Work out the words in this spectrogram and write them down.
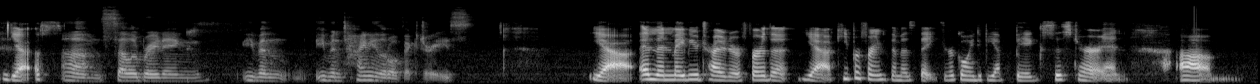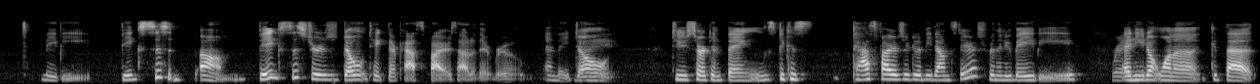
Yes. um, celebrating even even tiny little victories. Yeah, and then maybe you try to refer the yeah, keep referring to them as that you're going to be a big sister, and um, maybe big sis um, big sisters don't take their pacifiers out of their room, and they don't Right. do certain things because pacifiers are going to be downstairs for the new baby, Right. and you don't want to get that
